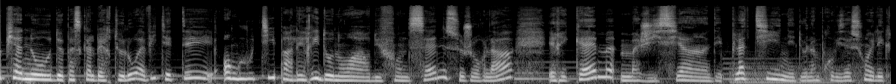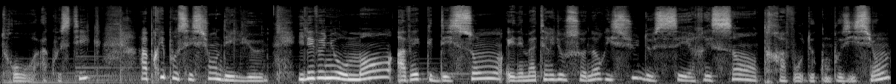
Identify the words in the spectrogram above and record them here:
Le piano de Pascal Berthelot a vite été englouti par les rideaux noirs du fond de scène ce jour-là. Eric M, magicien des platines et de l'improvisation électro-acoustique, a pris possession des lieux. Il est venu au Mans avec des sons et des matériaux sonores issus de ses récents travaux de composition.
